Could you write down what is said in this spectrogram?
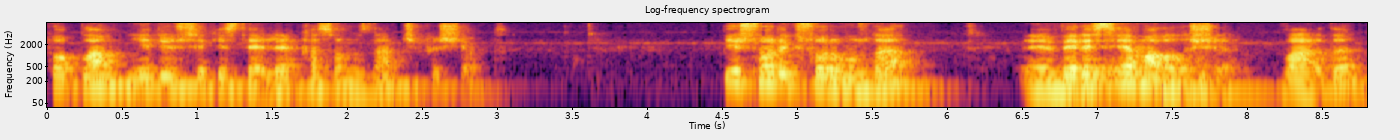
Toplam 708 TL kasamızdan çıkış yaptı. Bir sonraki sorumuzda e, veresiye mal alışı vardı.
